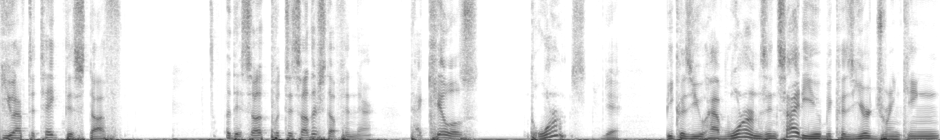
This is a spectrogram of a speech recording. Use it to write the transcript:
you have to take this stuff, this uh, put this other stuff in there that kills the worms Yeah. because you have worms inside of you because you're drinking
